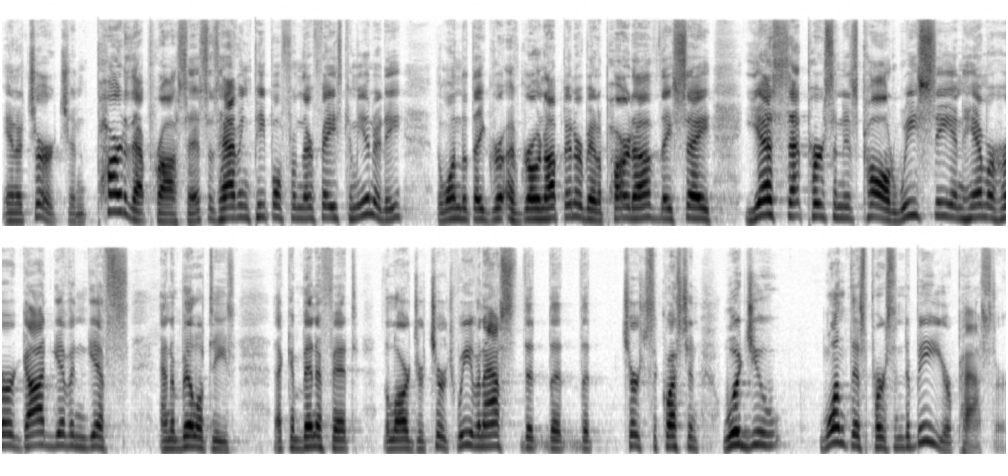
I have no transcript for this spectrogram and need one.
in a church. And part of that process is having people from their faith community, the one that they have grown up in or been a part of, they say, Yes, that person is called. We see in him or her God given gifts and abilities that can benefit the larger church. We even asked the, the, the church the question Would you want this person to be your pastor.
